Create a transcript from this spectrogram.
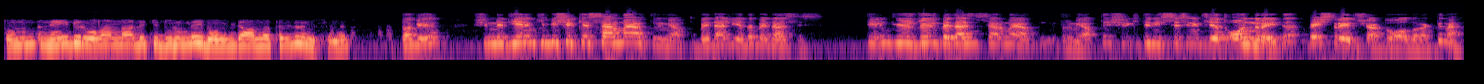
sonunda ney bir olanlardaki durum neydi onu bir de anlatabilir misiniz? Tabii. Şimdi diyelim ki bir şirket sermaye yatırım yaptı. Bedelli ya da bedelsiz. Diyelim ki %100 bedelsiz sermaye yatırımı yaptı. Şirketin hissesinin fiyatı 10 liraydı. 5 liraya düşer doğal olarak değil mi?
